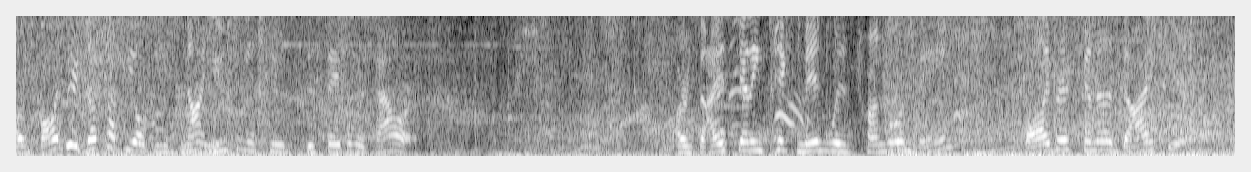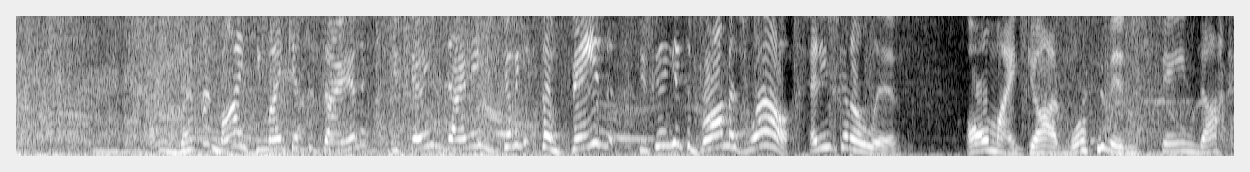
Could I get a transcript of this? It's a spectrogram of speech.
Uh, Volibear does have the ulti. He's not using it to disable the tower. Arzias getting picked mid with Trundle and Vayne. Volibear's gonna die here. Never mind, he might get the Diana. He's getting the Diana. He's gonna get the Vayne. He's gonna get the Braum as well, and he's gonna live. Oh my god, what an insane dive.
